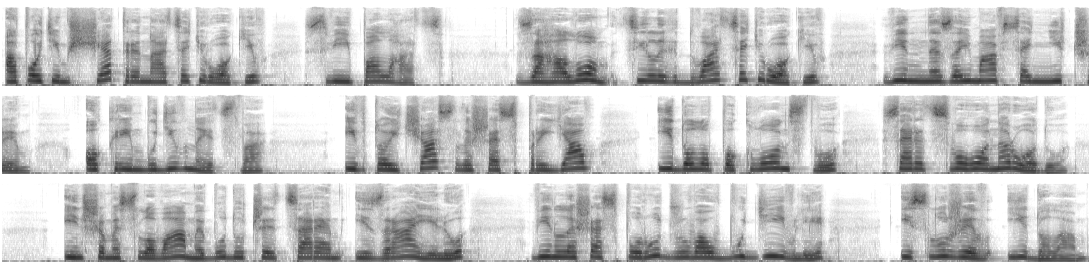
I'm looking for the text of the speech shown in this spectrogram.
а потім ще 13 років свій палац. Загалом цілих 20 років він не займався нічим, окрім будівництва, і в той час лише сприяв ідолопоклонству серед свого народу. Іншими словами, будучи царем Ізраїлю, він лише споруджував будівлі і служив ідолам.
